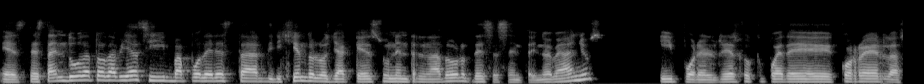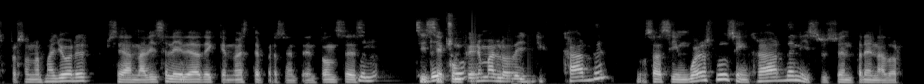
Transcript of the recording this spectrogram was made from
este, está en duda todavía si va a poder estar dirigiéndolos, ya que es un entrenador de 69 años y por el riesgo que puede correr las personas mayores, se analiza la idea de que no esté presente. Entonces, Bueno, si se hecho- confirma lo de Harden, o sea, sin Westbrook, sin Harden y su, su entrenador.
